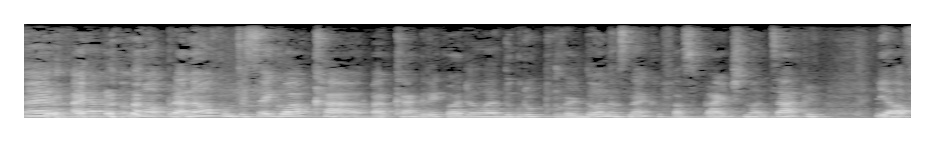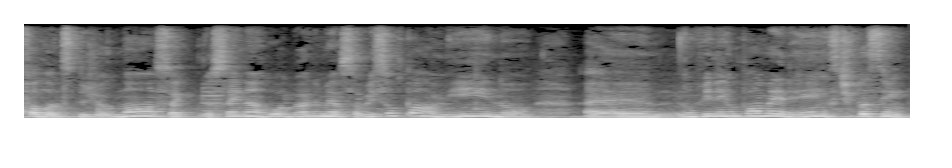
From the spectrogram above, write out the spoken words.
É, aí, não, pra não acontecer igual a K, a K Gregória, ela é do grupo Verdonas, né, que eu faço parte no WhatsApp, e ela falou antes do jogo, nossa, eu saí na rua agora, meu, só vi São Paulino, é, não vi nenhum palmeirense, tipo assim,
